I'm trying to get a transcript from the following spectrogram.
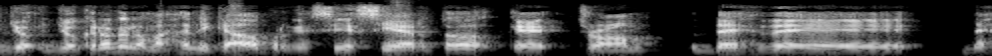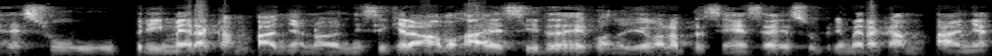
yo, yo creo que lo más delicado, porque sí es cierto que Trump desde, desde su primera campaña, ¿no? ni siquiera vamos a decir desde cuando llegó a la presidencia, desde su primera campaña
